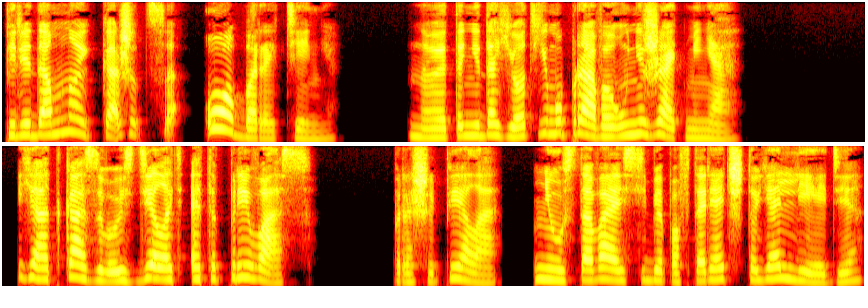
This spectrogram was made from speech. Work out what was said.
Передо мной, кажется, оборотень. Но это не дает ему права унижать меня. «Я отказываюсь делать это при вас», — прошипела, не уставая себе повторять, что я леди,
